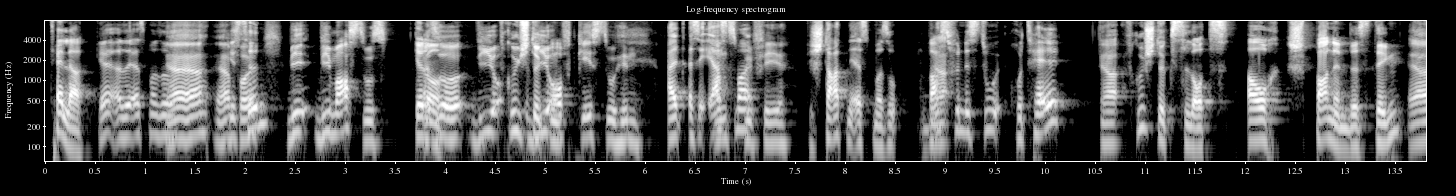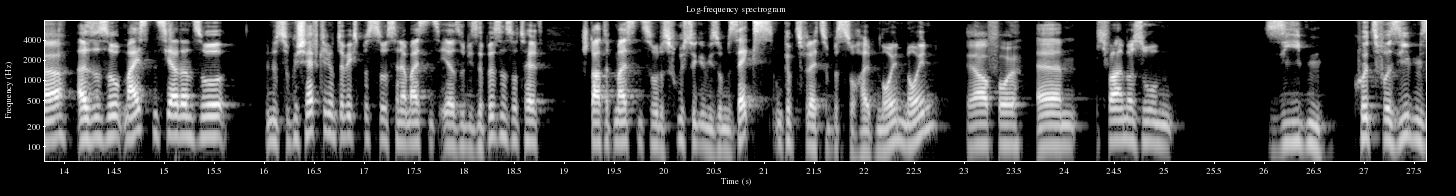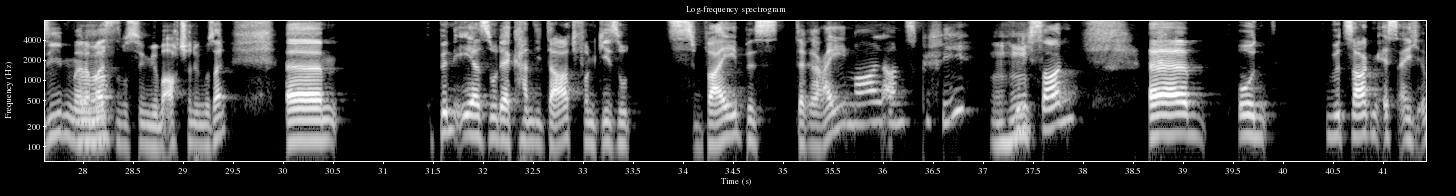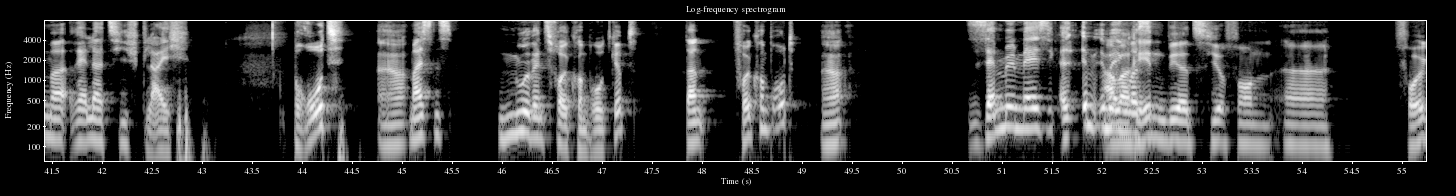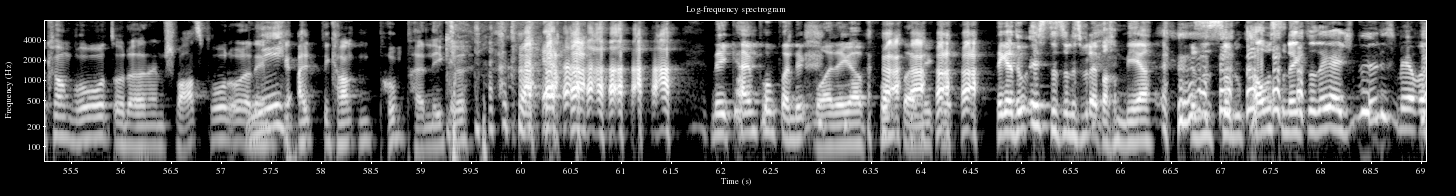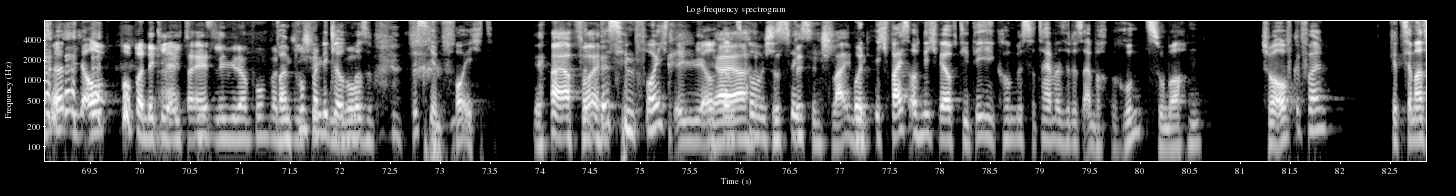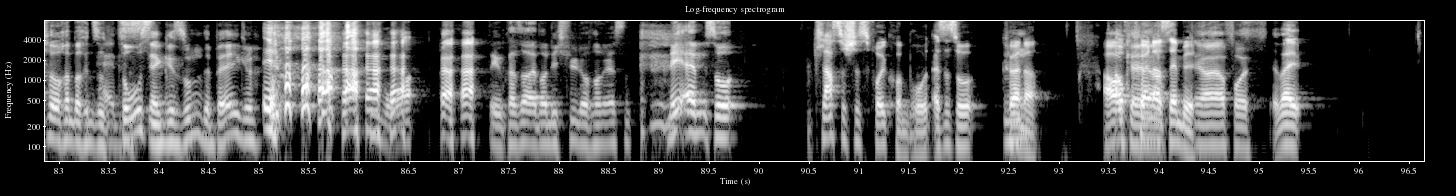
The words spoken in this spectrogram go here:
Teller. Gell? Also erstmal so. Ja, ja, ja, voll. Wie, wie machst du's? Genau. Also, wie, wie oft gehst du hin halt, also erstmal, wir starten erstmal so. Was Ja. findest du? Hotel, Ja, Frühstücksslots. Auch spannendes Ding. ja. Also so meistens ja dann so, wenn du so geschäftlich unterwegs bist, so sind ja meistens eher so diese Business-Hotels, startet meistens so das Frühstück irgendwie so um sechs und gibt's vielleicht so bis so halb neun, neun. Ja, voll. Ähm, ich war immer so um sieben, kurz vor sieben, sieben, weil meistens musste irgendwie um acht schon irgendwo sein. Ähm, bin eher so der Kandidat von geh so zwei bis dreimal ans Buffet, würde Mhm. ich sagen. Ähm, und würde sagen, ist eigentlich immer relativ gleich. Brot, Ja, meistens nur, wenn es Vollkornbrot gibt. Dann Vollkornbrot, ja. Semmelmäßig, also im- immer Aber irgendwas. reden wir jetzt hier von äh, Vollkornbrot oder einem Schwarzbrot oder Nee. dem altbekannten Pumpernickel? nee, kein Pumpernick, boah, Digga, Pumpernickel. Digga, du isst es und es wird einfach mehr. Das ist so, du kaufst und denkst so, Digga, ich will nicht mehr, was hört mich auf? Pumpernickel, echt. Endlich wieder Pumpernickel. Beim Pumpernickel auch immer so ein bisschen feucht. Ja, ja, So voll. ein bisschen feucht irgendwie, auch ja, ganz ja, komisches das ein bisschen schleimig. Und ich weiß auch nicht, wer auf die Idee gekommen ist, so teilweise das einfach rund zu machen. Schon mal aufgefallen? Gibt's ja manchmal auch einfach in so Ey, das ist der Dosen. gesunde Belge. Boah. Du kannst auch einfach nicht viel davon essen. Nee, ähm, so klassisches Vollkornbrot, also so Körner. Ah, Auch Körner ja. Semmel. Ja, ja, voll. Weil,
